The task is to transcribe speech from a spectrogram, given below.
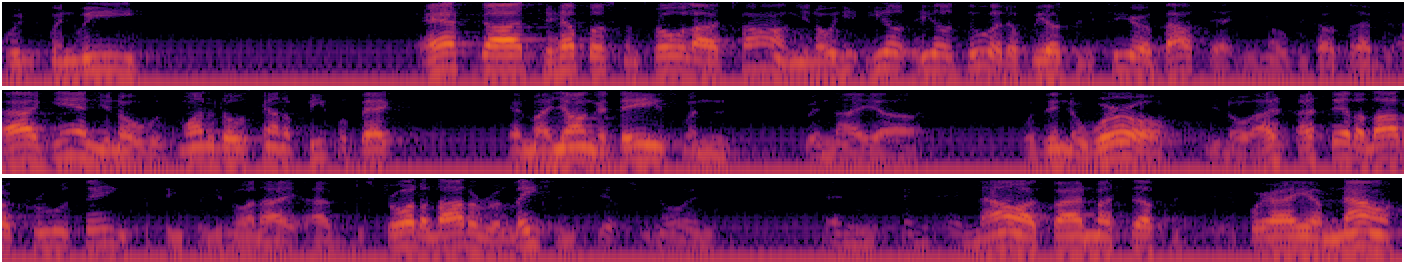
when, when we ask God to help us control our tongue, you know, he, will he'll do it if we are sincere about that, you know, because I, I, again, you know, was one of those kind of people back in my younger days when when I uh, was in the world, you know, I, I, said a lot of cruel things to people, you know, and I, I've destroyed a lot of relationships, you know, and, and, and, and now I find myself where I am now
